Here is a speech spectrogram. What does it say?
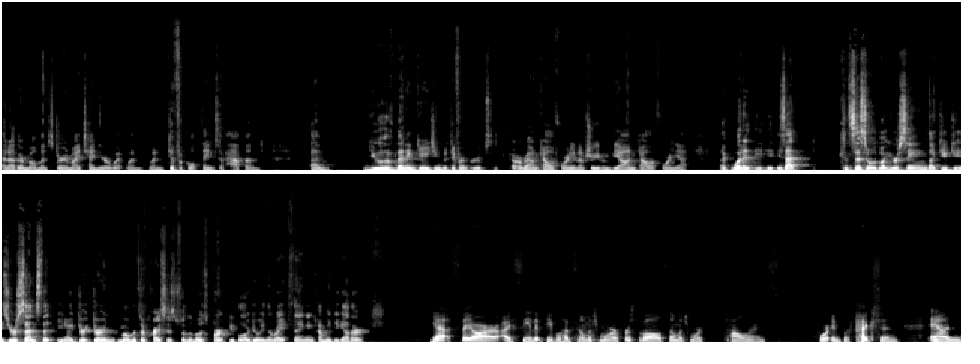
at other moments during my tenure when when, when difficult things have happened. Um, you have been engaging with different groups around California, and I'm sure even beyond California. Like, what is, is that consistent with what you're seeing? Like, do, is your sense that you know dur- during moments of crisis, for the most part, people are doing the right thing and coming together? Yes, they are. I see that people have so much more. First of all, so much more tolerance for imperfection. And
